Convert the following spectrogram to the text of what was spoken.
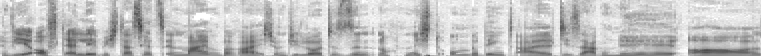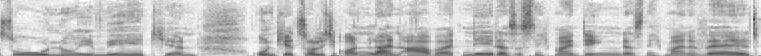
wie oft erlebe ich das jetzt in meinem Bereich und die Leute sind noch nicht unbedingt alt, die sagen, nee, ah, so neue Medien und jetzt soll ich online arbeiten. Nee, das ist nicht mein Ding, das ist nicht meine Welt.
